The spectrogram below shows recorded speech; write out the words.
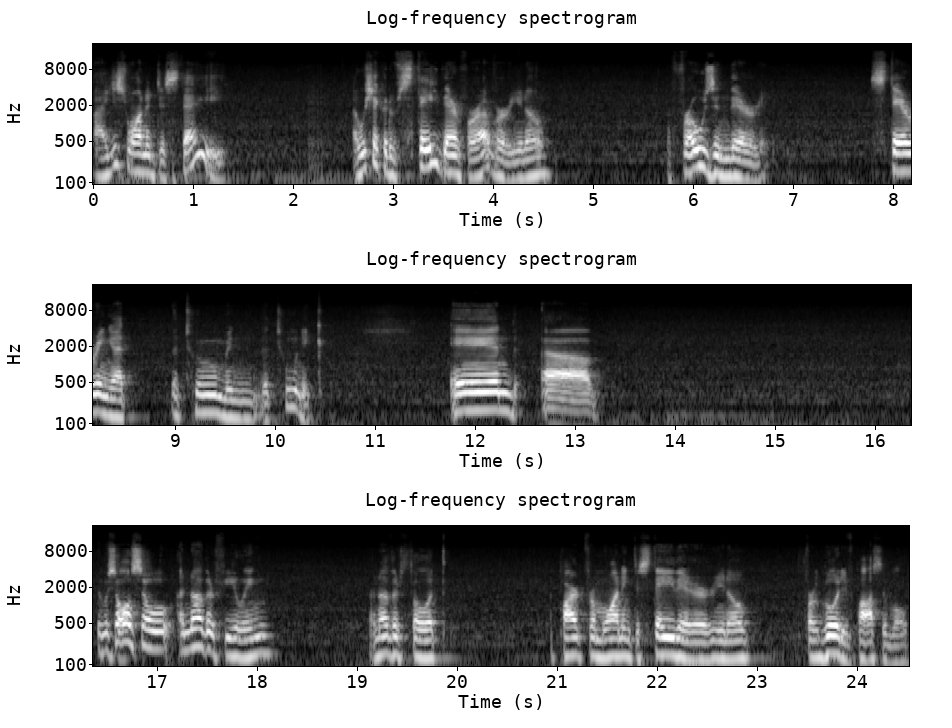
I just wanted to stay. I wish I could have stayed there forever, you know? Frozen there, staring at the tomb and the tunic. And uh, there was also another feeling, another thought, apart from wanting to stay there, you know, for good if possible.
